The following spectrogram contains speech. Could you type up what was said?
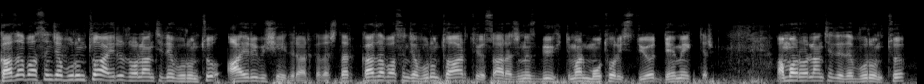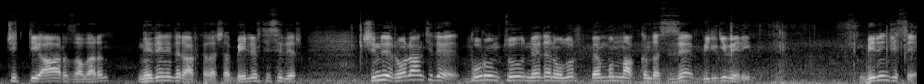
Gaza basınca vuruntu ayrı, rolantide vuruntu ayrı bir şeydir arkadaşlar. Gaza basınca vuruntu artıyorsa aracınız büyük ihtimal motor istiyor demektir. Ama rolantide de vuruntu ciddi arızaların nedenidir arkadaşlar, belirtisidir. Şimdi rolantide vuruntu neden olur? Ben bunun hakkında size bilgi vereyim. Birincisi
